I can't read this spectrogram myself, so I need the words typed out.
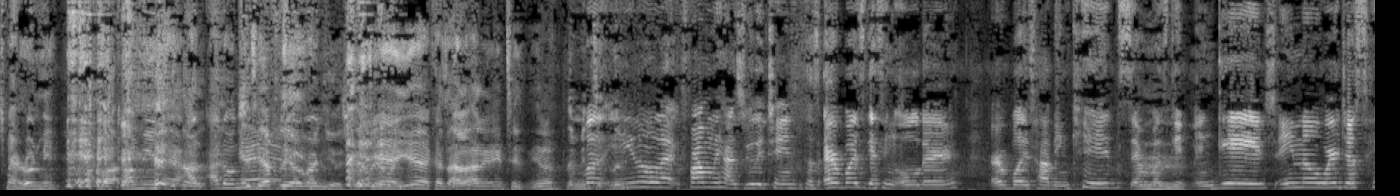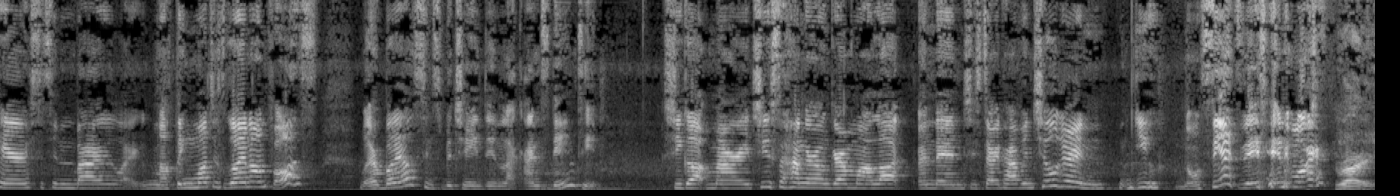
she might run me. But I mean, like, No, I, I don't She get it. definitely will run you. Definitely Yeah, run you. yeah, because No. I, I don't need to, you know. Let me. But t- let me you know, like family has really changed because everybody's getting older. Everybody's having kids. Everybody's Mm. getting engaged. And you know, we're just here sitting by, like nothing much is going on for us. But everybody else seems to be changing. Like Auntie Dainty, she got married. She used to hang around grandma a lot, and then she started having children. You don't see Auntie Dainty anymore. right.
